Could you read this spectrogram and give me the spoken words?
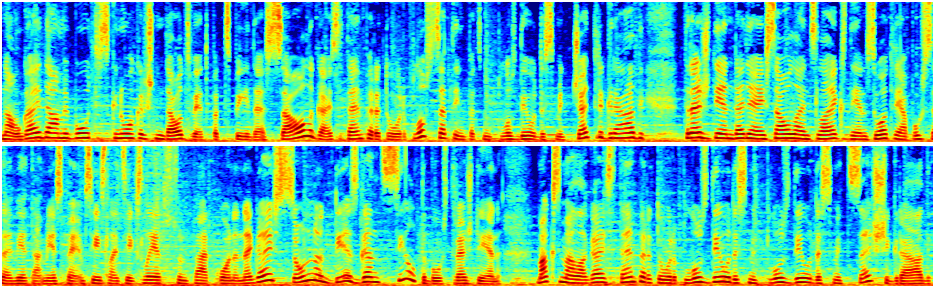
nav gaidāmi būtiski nokrišņi, daudz vietā pat spīdēs saule, gaisa temperatūra plus 17, plus 24 grādi. Trešdien daļēji saulains laiks dienas otrajā pusē vietām iespējams īslaicīgs lietus un pērkona negaiss, un diezgan silta būs trešdiena. Maksimālā gaisa temperatūra plus 20, plus 26 grādi.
